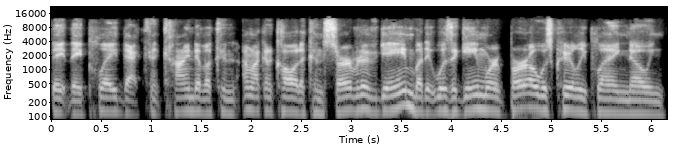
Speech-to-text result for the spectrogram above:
they they played that kind of a con, I'm not going to call it a conservative game but it was a game where Burrow was clearly playing knowing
